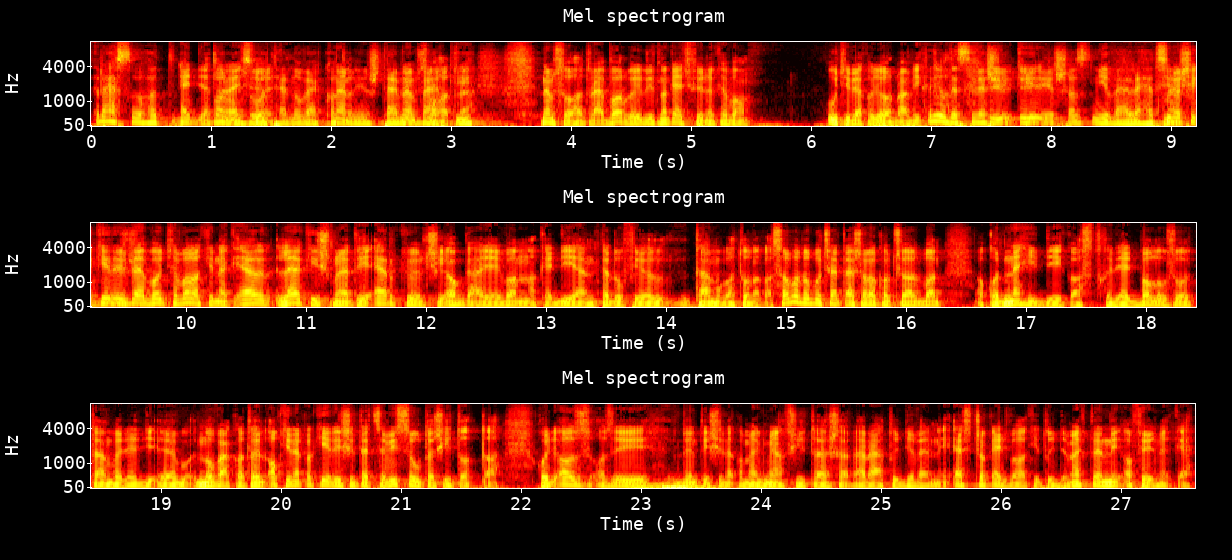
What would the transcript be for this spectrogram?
Rászólhat Egyetlen egy Zoltán, Novák Katalin nem, nem szólhat rá. Nem szólhat rá. Varga Juditnak egy főnöke van. Úgy hívják, hogy Orbán Viktor. Hát jó, de szívességkérés az nyilván lehet Szívességkérés, de hogyha valakinek el, lelkiismereti, erkölcsi aggájai vannak egy ilyen pedofil támogatónak a szabadobbocsátásával kapcsolatban, akkor ne higgyék azt, hogy egy Balogh Zoltán vagy egy Novák Katalin, akinek a kérését egyszer visszautasította, hogy az az ő döntésének a megmásítására rá tudja venni. Ezt csak egy valaki tudja megtenni, a főnöke.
